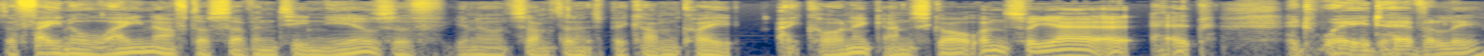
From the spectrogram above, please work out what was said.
the final line after 17 years of you know something that's become quite iconic in Scotland. So yeah, it it, it weighed heavily.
